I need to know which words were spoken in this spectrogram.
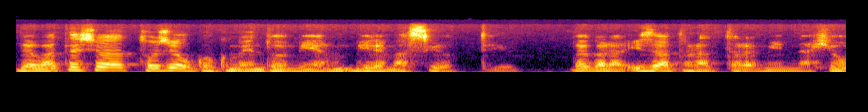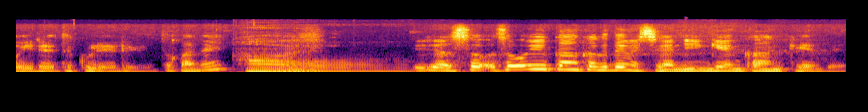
で、私は途上国面倒見れ見れますよっていう。だから、いざとなったらみんな票入れてくれるよとかね。はじゃあそそういう感覚で見るんですよ、人間関係で。い。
